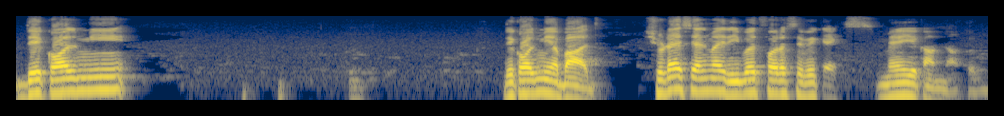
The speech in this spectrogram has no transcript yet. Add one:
दे कॉल मी they call me Abad should I sell my Rebirth for a Civic X मैं ये काम ना करूँ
